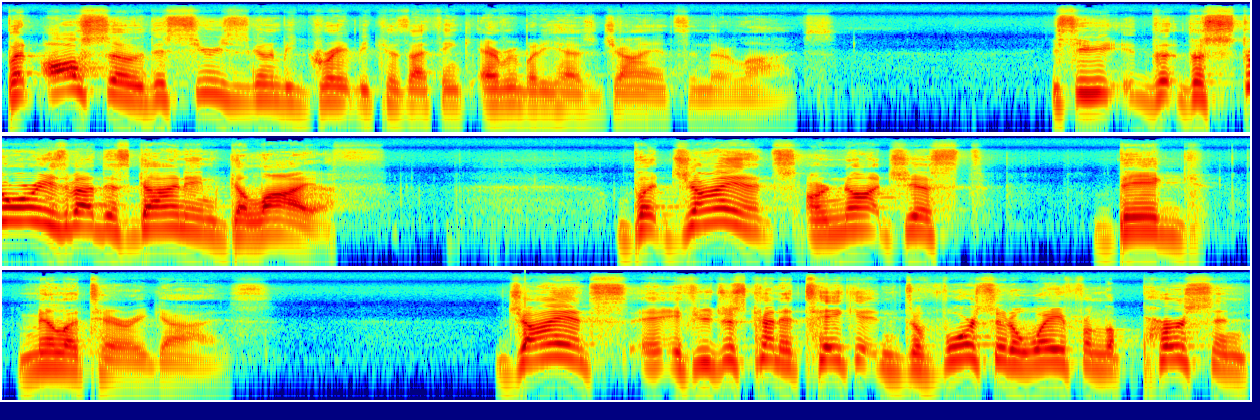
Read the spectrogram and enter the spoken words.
but also this series is going to be great because I think everybody has giants in their lives. You see, the, the story is about this guy named Goliath. But giants are not just big military guys. Giants, if you just kind of take it and divorce it away from the person,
